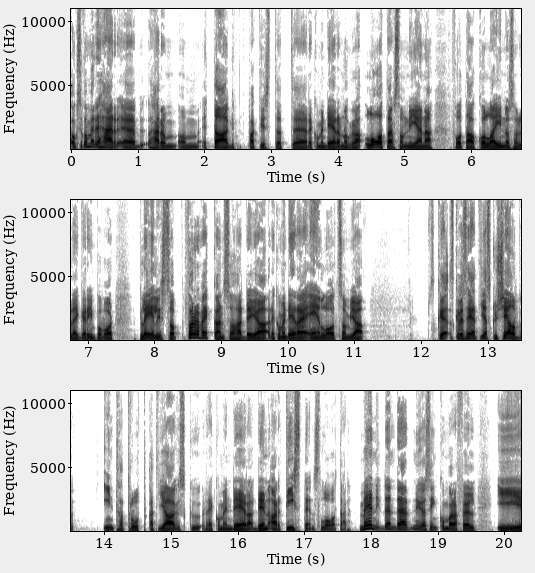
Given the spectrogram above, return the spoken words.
också kommer det här, eh, här om, om ett tag faktiskt att rekommendera några låtar som ni gärna får ta och kolla in och som lägger in på vår playlist. Så förra veckan så hade jag, rekommenderade jag en låt som jag, ska, ska vi säga att jag skulle själv inte har trott att jag skulle rekommendera den artistens låtar. Men den där nya sinkon bara föll i,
